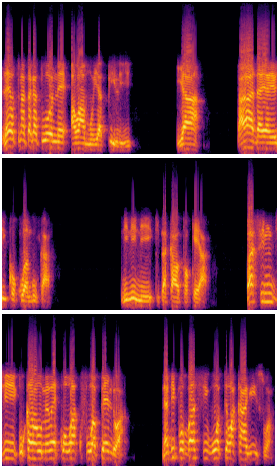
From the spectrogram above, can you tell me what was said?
leo tunataka tuone awamu ya pili ya baada ya Yeriko kuanguka ni nini kitakaotokea basi mji ukawa umewekwa wakfu wapendwa na ndipo basi wote wakaagizwa.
